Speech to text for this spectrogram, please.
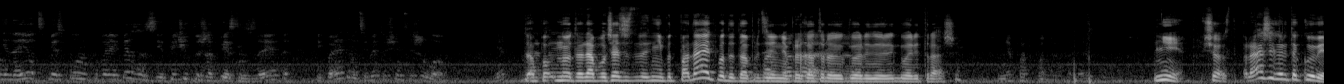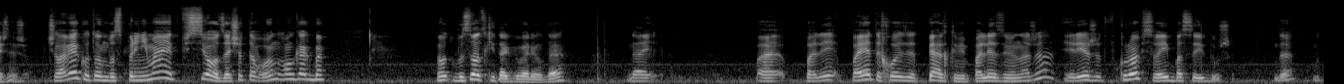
не дает тебе исполнить твои обязанности, и ты чувствуешь ответственность за это, и поэтому тебе это очень тяжело. Нет? Да, Это- ну, тогда получается, что это не подпадает под это определение, про Подпадает, которое да. говорит, говорит Раши. Не раз. Раши говорит такую вещь. что Человек, вот он воспринимает все за счет того, он, он как бы... Ну, вот Высоцкий так говорил, да? Да. поле- поэты ходят пятками по лезвию ножа и режут в кровь свои босые души. Да? Вот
